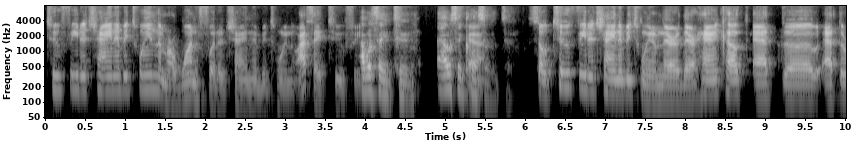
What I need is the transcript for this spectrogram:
two feet of chain in between them or one foot of chain in between them? I say two feet. I would say two. I would say closer yeah. to two. So two feet of chain in between them. They're they're handcuffed at the at the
